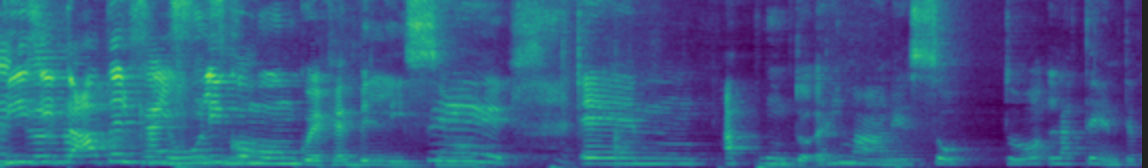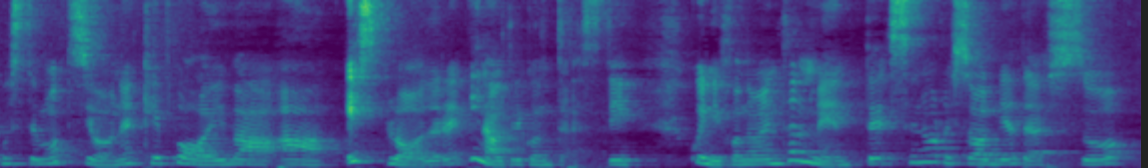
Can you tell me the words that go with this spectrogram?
Visitate il Friuli comunque, che è bellissimo. Sì. Ehm, appunto, rimane sotto latente questa emozione che poi va a esplodere in altri contesti. Quindi, fondamentalmente, se non risolvi adesso,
